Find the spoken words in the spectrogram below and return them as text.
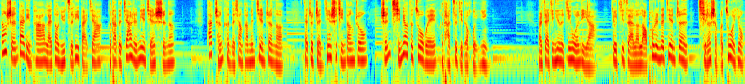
当神带领他来到女子利百加和他的家人面前时呢，他诚恳地向他们见证了在这整件事情当中神奇妙的作为和他自己的回应。而在今天的经文里啊。就记载了老仆人的见证起了什么作用。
